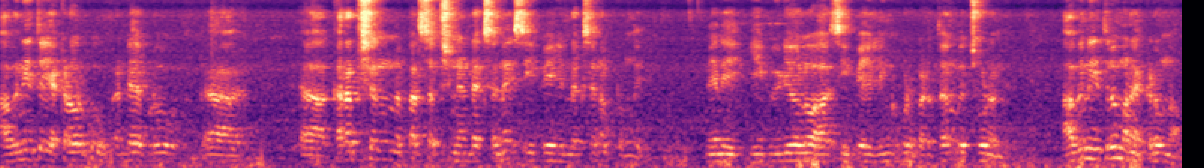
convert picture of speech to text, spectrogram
అవినీతి ఎక్కడ వరకు? అంటే ఇప్పుడు కరప్షన్ పర్సెప్షన్ ఇండెక్స్ అనే సిపిఐ ఇండెక్స్ అని ఒకటి ఉంది. నేను ఈ- ఈ వీడియోలో ఆ సిపిఐ లింక్ కూడా పెడతాను. మీరు చూడండి. అవినీతిలో మనం ఎక్కడ ఉన్నాం?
